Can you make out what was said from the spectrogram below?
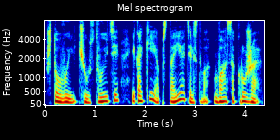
что вы чувствуете и какие обстоятельства вас окружают.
